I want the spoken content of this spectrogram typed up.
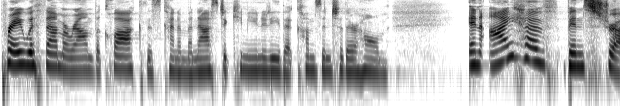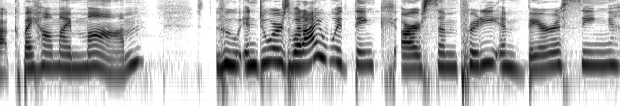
pray with them around the clock, this kind of monastic community that comes into their home. And I have been struck by how my mom, who endures what I would think are some pretty embarrassing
